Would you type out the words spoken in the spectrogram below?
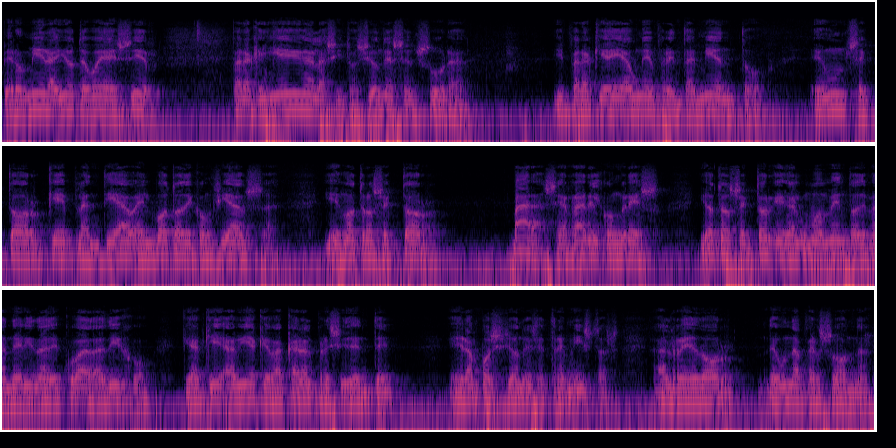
Pero mira, yo te voy a decir, para que lleguen a la situación de censura y para que haya un enfrentamiento en un sector que planteaba el voto de confianza y en otro sector para cerrar el Congreso y otro sector que en algún momento de manera inadecuada dijo que aquí había que vacar al presidente, eran posiciones extremistas alrededor de una persona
